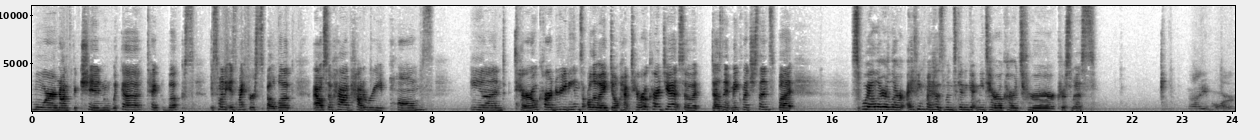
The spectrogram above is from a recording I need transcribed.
more nonfiction Wicca type books. This one is my first spell book. I also have how to read palms and tarot card readings, although I don't have tarot cards yet, so it doesn't make much sense, but spoiler alert, I think my husband's gonna get me tarot cards for Christmas. Not anymore.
